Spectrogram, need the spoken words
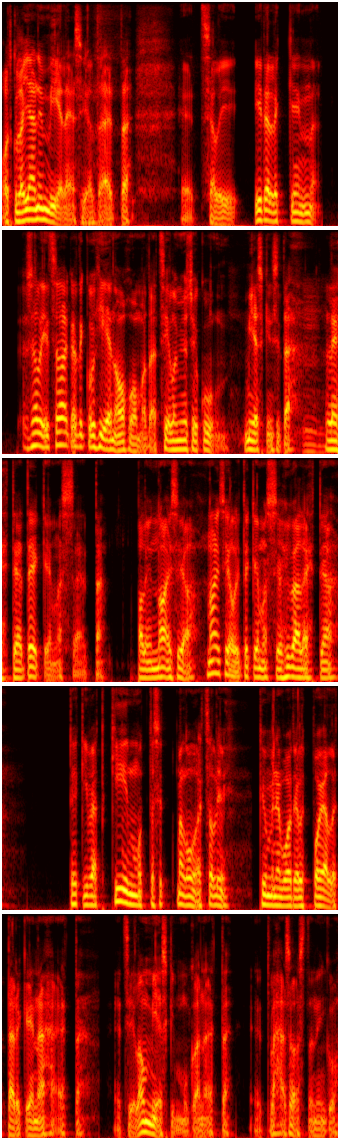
oot kyllä jäänyt mieleen sieltä, että, että se oli itsellekin, se oli itse asiassa aika hienoa huomata, että siellä on myös joku mieskin sitä mm. lehteä tekemässä, että paljon naisia, naisia oli tekemässä ja hyvää lehteä tekivätkin, mutta sitten mä luulen, että se oli kymmenenvuotiaalle pojalle tärkeä nähdä, että, että siellä on mieskin mukana, että, että vähän sellaista niin kuin,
